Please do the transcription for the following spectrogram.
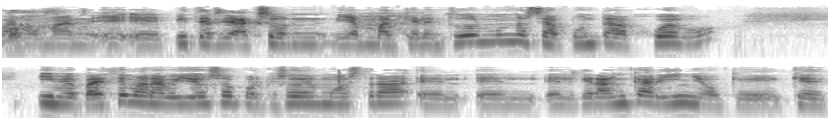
Barrowman eh, eh, Peter Jackson, Ian McKellen, todo el mundo se apunta al juego y me parece maravilloso porque eso demuestra el, el, gran cariño que, que,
